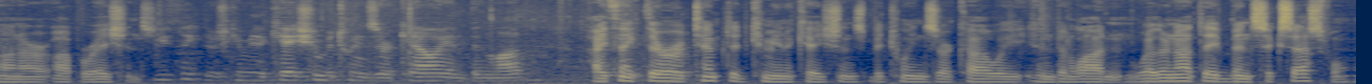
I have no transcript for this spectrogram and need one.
on our operations. Do you think there's communication between Zarqawi and bin Laden? I think there are attempted communications between Zarqawi and bin Laden. Whether or not they've been successful,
